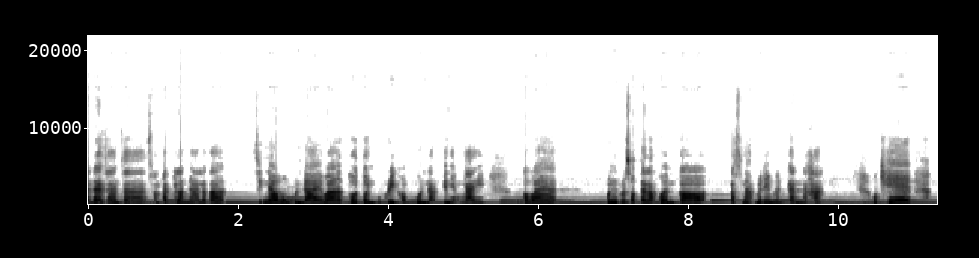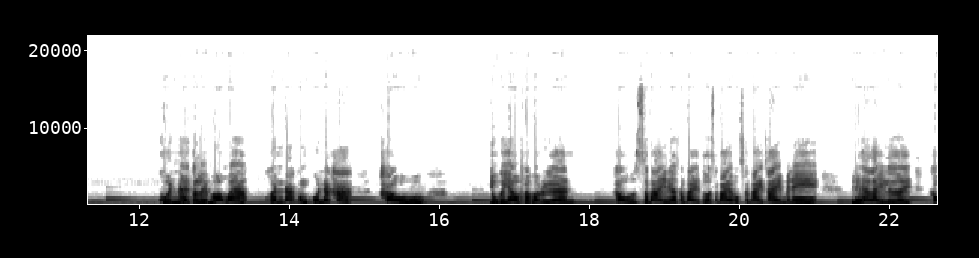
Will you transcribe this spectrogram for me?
อันนั้นอาจารย์จะสัมผัสพลังงาน แล้วก็สัญญาณของคุณได้ว่าตัวตนบุคลิกของคุณเป็นอย่างไง เพราะว่าคุณผู้ชมแต่ละคนก็ลักษณะไม่ได้เหมือนกันนะคะ โอเค คุณน่ะก็เลยมองว่าคนรักของคุณนะคะเขาอยู่กับเย้าเฝ้ากับเรือนเขาสบายเนื้อสบายตัวสบายอกสบายใจไม่ได้ไม่ได้อะไรเลย เขา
